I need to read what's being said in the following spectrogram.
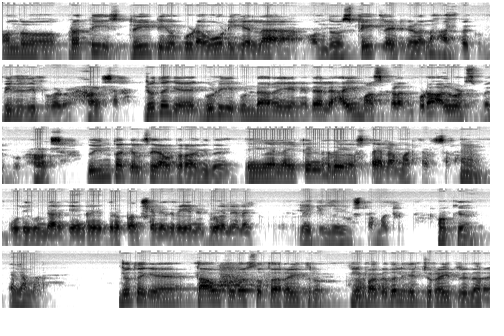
ಒಂದು ಪ್ರತಿ ಸ್ಟ್ರೀಟಿಗೂ ಕೂಡ ಓಣಿಗೆಲ್ಲ ಒಂದು ಸ್ಟ್ರೀಟ್ ಲೈಟ್ಗಳನ್ನು ಹಾಕಬೇಕು ಬೀದಿ ದೀಪಗಳು. ಹಾಂ ಸರ್. ಜೊತೆಗೆ ಗುಡಿ ಗುಂಡಾರ ಏನಿದೆ ಅಲ್ಲಿ ಹೈ ಮಾಸ್ಕ್ಗಳನ್ನು ಕೂಡ ಅಳವಡಿಸಬೇಕು. ಹಾಂ ಸರ್. ಇದು ಇಂಥ ಕೆಲಸ ಯಾವ ತರ ಆಗಿದೆ? ಈಗ ಲೈಟಿಂದ ವ್ಯವಸ್ಥೆ ಎಲ್ಲ ಮಾಡ್ತಾರೆ ಸರ್. ಹ್ಮ್. ಗುಡಿ ಗುಂಡಾರಕ್ಕೆ ಏನಾರ ಇದ್ರೆ ಫಂಕ್ಷನ್ ಇದ್ರೆ ಏನಿದ್ರು ಅಲ್ಲೆಲ್ಲ ಲೈಟಿಂಗ್ ವ್ಯವಸ್ಥೆ ಮಾಡಿರ್ತಾರೆ. ಓಕೆ ಎಲ್ಲ ಮಾಡ್ತಾರೆ. ಜೊತೆಗೆ ತಾವು ಕೂಡ ಸ್ವತಃ ರೈತರು. ಈ ಭಾಗದಲ್ಲಿ ಹೆಚ್ಚು ರೈತರಿದ್ದಾರೆ.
